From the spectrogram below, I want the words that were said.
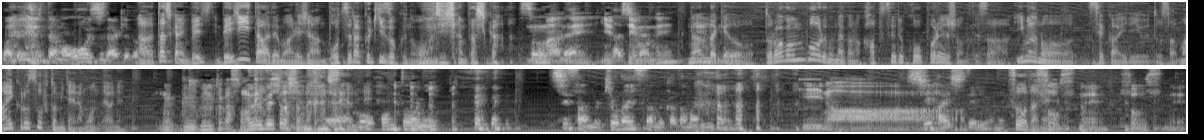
まあ、ベジータも王子だけど。あ確かにベジベジータはでもあれじゃん。没落貴族の王子じゃん、確か。そうだねまあね、言ってもね。なんだけど、ドラゴンボールの中のカプセルコーポレーションってさ、今の世界で言うとさ、マイクロソフトみたいなもんだよね。うん、Google とかそんな感じ Google とかそんな感じだよね。えーもう本当に、資産の、巨大資産の塊みたいな。いいなぁ。支配してるよね。そうだね。そうですね。そうですね。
